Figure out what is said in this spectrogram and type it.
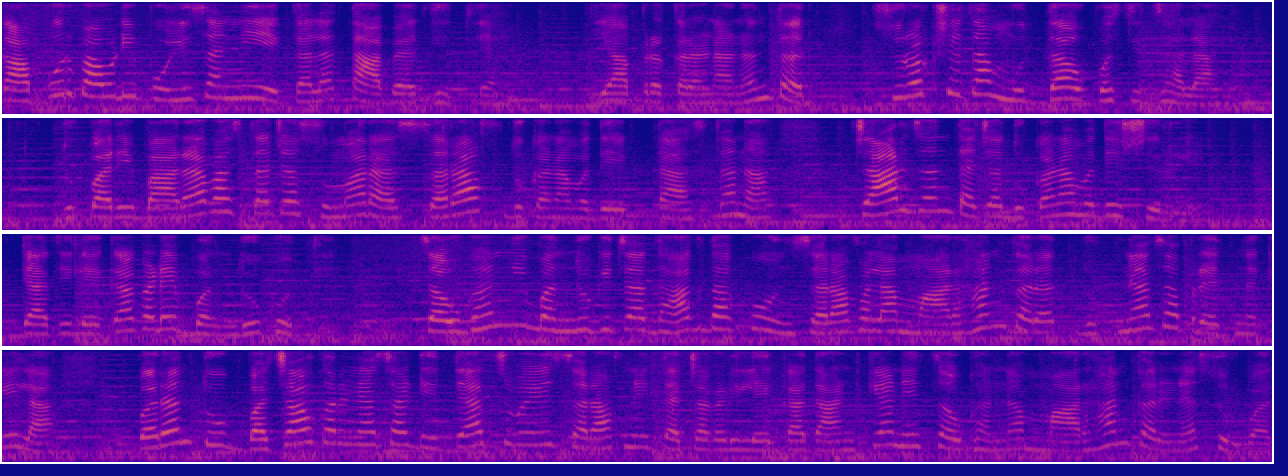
कापूर पावडी पोलिसांनी एकाला ताब्यात घेतले आहे. या प्रकरणानंतर सुरक्षेचा मुद्दा उपस्थित झाला आहे. दुपारी बारा वाजताच्या सुमारास सराफ दुकानामध्ये एकटा असताना चार जण त्याच्या दुकानामध्ये शिरले. त्यातील एकाकडे बंदूक होती. चौघांनी बंदुकीचा धाक दाखवून सराफाला मारहाण करत लुटण्याचा प्रयत्न केला परंतु बचाव करण्यासाठी त्याच वेळी सराफने त्याच्याकडील एका दांडक्याने चौघांना मारहाण करण्यास सुरुवात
